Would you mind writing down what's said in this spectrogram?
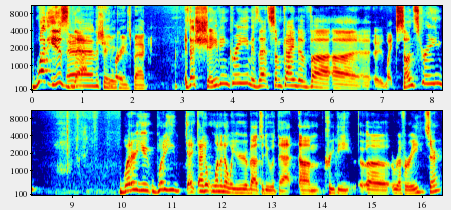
what is that? and the shaving cream's back. Is that shaving cream? Is that some kind of uh, uh, uh, like sunscreen? What are you? What are you? I, I don't want to know what you're about to do with that, um, creepy uh, referee, sir.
